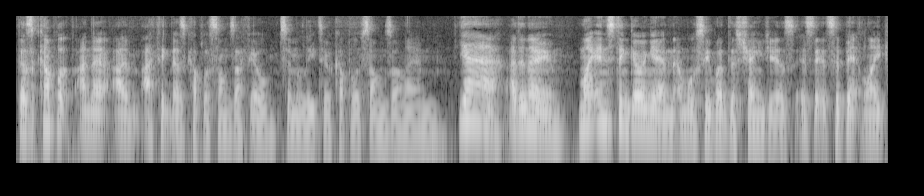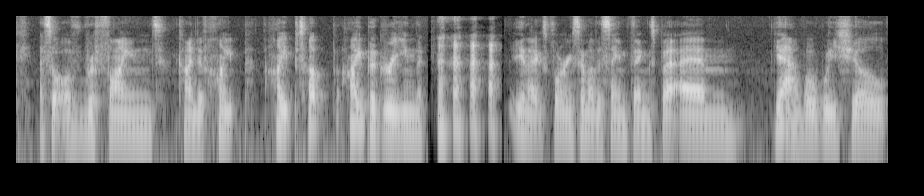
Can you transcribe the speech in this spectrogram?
there's a couple. Of, I know I, I think there's a couple of songs I feel similarly to a couple of songs on um. Yeah, I don't know. My instinct going in, and we'll see whether this changes. Is that it's a bit like a sort of refined kind of hype, hyped up, hyper green. you know, exploring some of the same things, but um, yeah. Well, we shall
